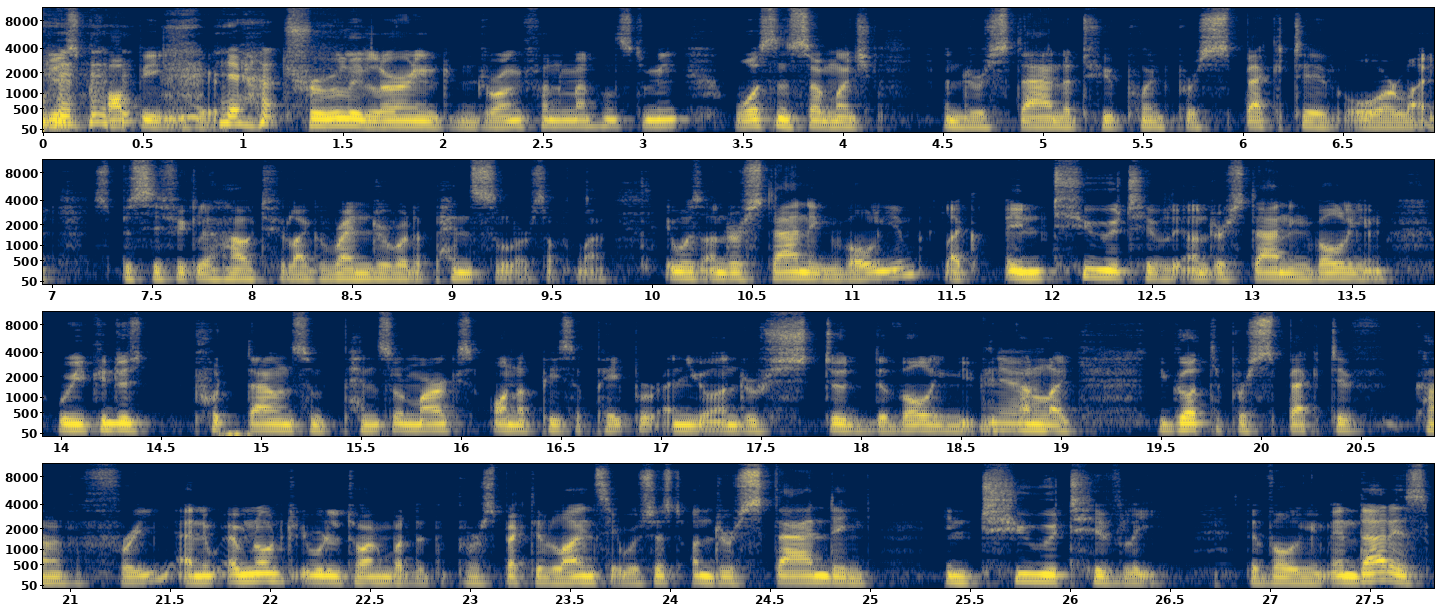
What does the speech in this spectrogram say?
Just copying here. Yeah. Truly learning drawing fundamentals to me wasn't so much understand a two point perspective or like specifically how to like render with a pencil or something like that. It was understanding volume, like intuitively understanding volume, where you can just put down some pencil marks on a piece of paper and you understood the volume. You could Yeah. kind of like, you got the perspective kind of for free. And I'm not really talking about the, perspective lines here. It was just understanding intuitively the volume. And that is,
